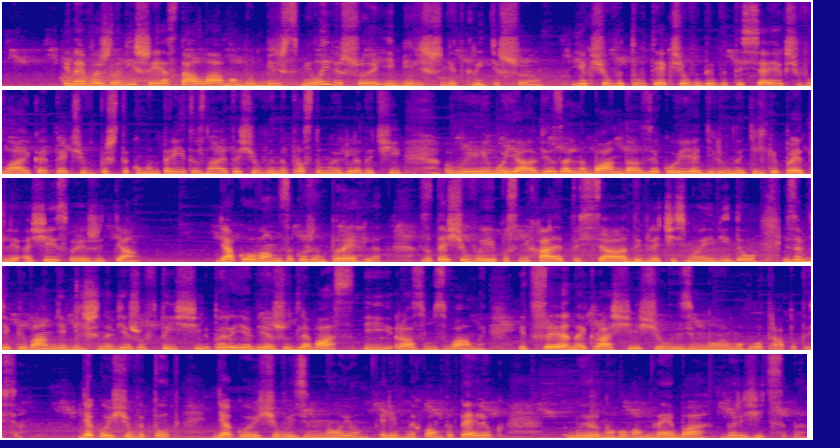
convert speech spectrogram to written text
І найважливіше, я стала, мабуть, більш сміливішою і більш відкритішою. Якщо ви тут, якщо ви дивитеся, якщо ви лайкаєте, якщо ви пишете коментарі, то знаєте, що ви не просто мої глядачі, ви моя в'язальна банда, з якою я ділю не тільки петлі, а ще й своє життя. Дякую вам за кожен перегляд, за те, що ви посміхаєтеся, дивлячись моє відео. І завдяки вам я більше не в'яжу в тиші. Тепер я в'яжу для вас і разом з вами. І це найкраще, що зі мною могло трапитися. Дякую, що ви тут. Дякую, що ви зі мною. Рівних вам петельок, мирного вам неба. Бережіть себе.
